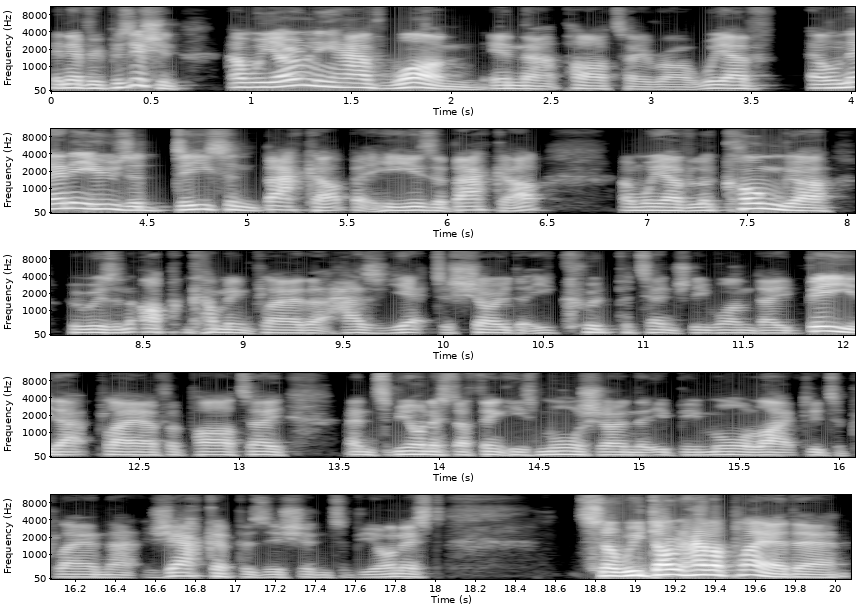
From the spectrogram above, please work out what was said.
in every position. And we only have one in that Partey role. We have Elneny, who's a decent backup, but he is a backup. And we have Lokonga, who is an up and coming player that has yet to show that he could potentially one day be that player for Partey. And to be honest, I think he's more shown that he'd be more likely to play in that Xhaka position, to be honest. So we don't have a player there,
